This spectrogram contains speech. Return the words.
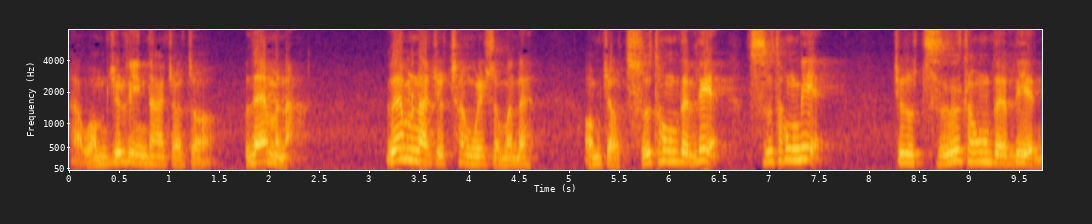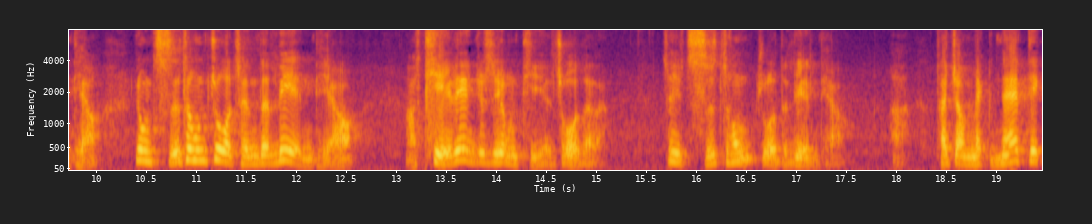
啊，我们就令它叫做 lambda lambda 就称为什么呢？我们叫磁通的链，磁通链就是磁通的链条，用磁通做成的链条，啊，铁链就是用铁做的了，所以磁通做的链条啊。它叫 magnetic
